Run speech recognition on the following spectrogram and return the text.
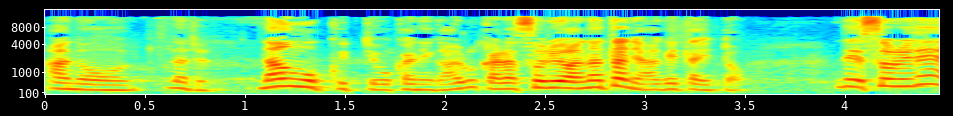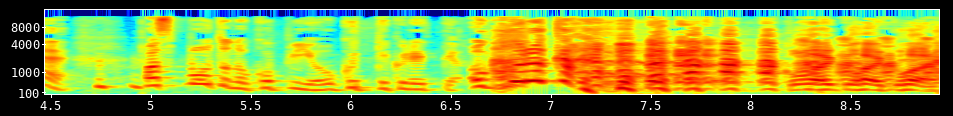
あのなんていうの何億っていうお金があるからそれをあなたにあげたいとでそれでパスポートのコピーを送ってくれって。送るか 怖い怖い怖い。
